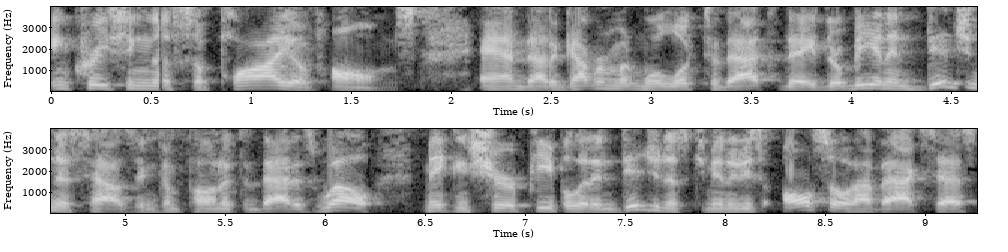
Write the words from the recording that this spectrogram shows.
increasing the supply of homes. And uh, the government will look to that today. There'll be an indigenous housing component to that as well, making sure people in indigenous communities also have access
